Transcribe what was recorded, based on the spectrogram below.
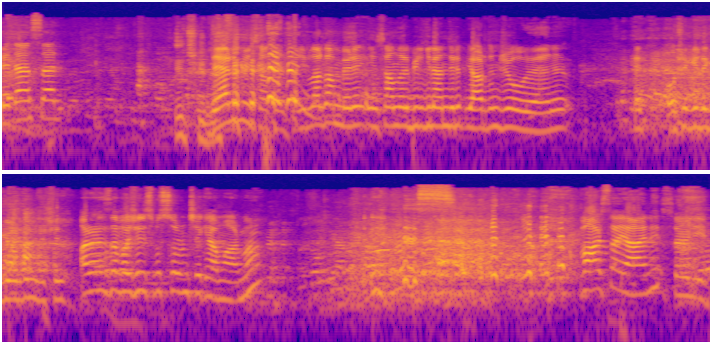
Bedensel İçgüdü. Değerli bir insan sonuçta. Yıllardan beri insanları bilgilendirip yardımcı oluyor yani. Hep o şekilde gördüğümüz için. Aranızda vajinismus sorun çeken var mı? Varsa yani söyleyeyim.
